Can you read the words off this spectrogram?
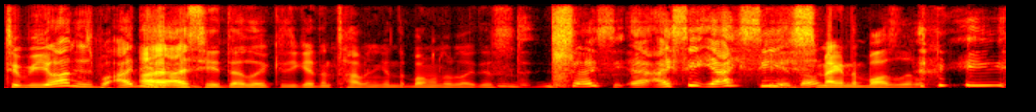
To be honest, bro, I didn't. I, I see it that look because you get the top and you get the bottom a little like this. I see. I see. Yeah, I see it. Though. smacking the balls a little.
